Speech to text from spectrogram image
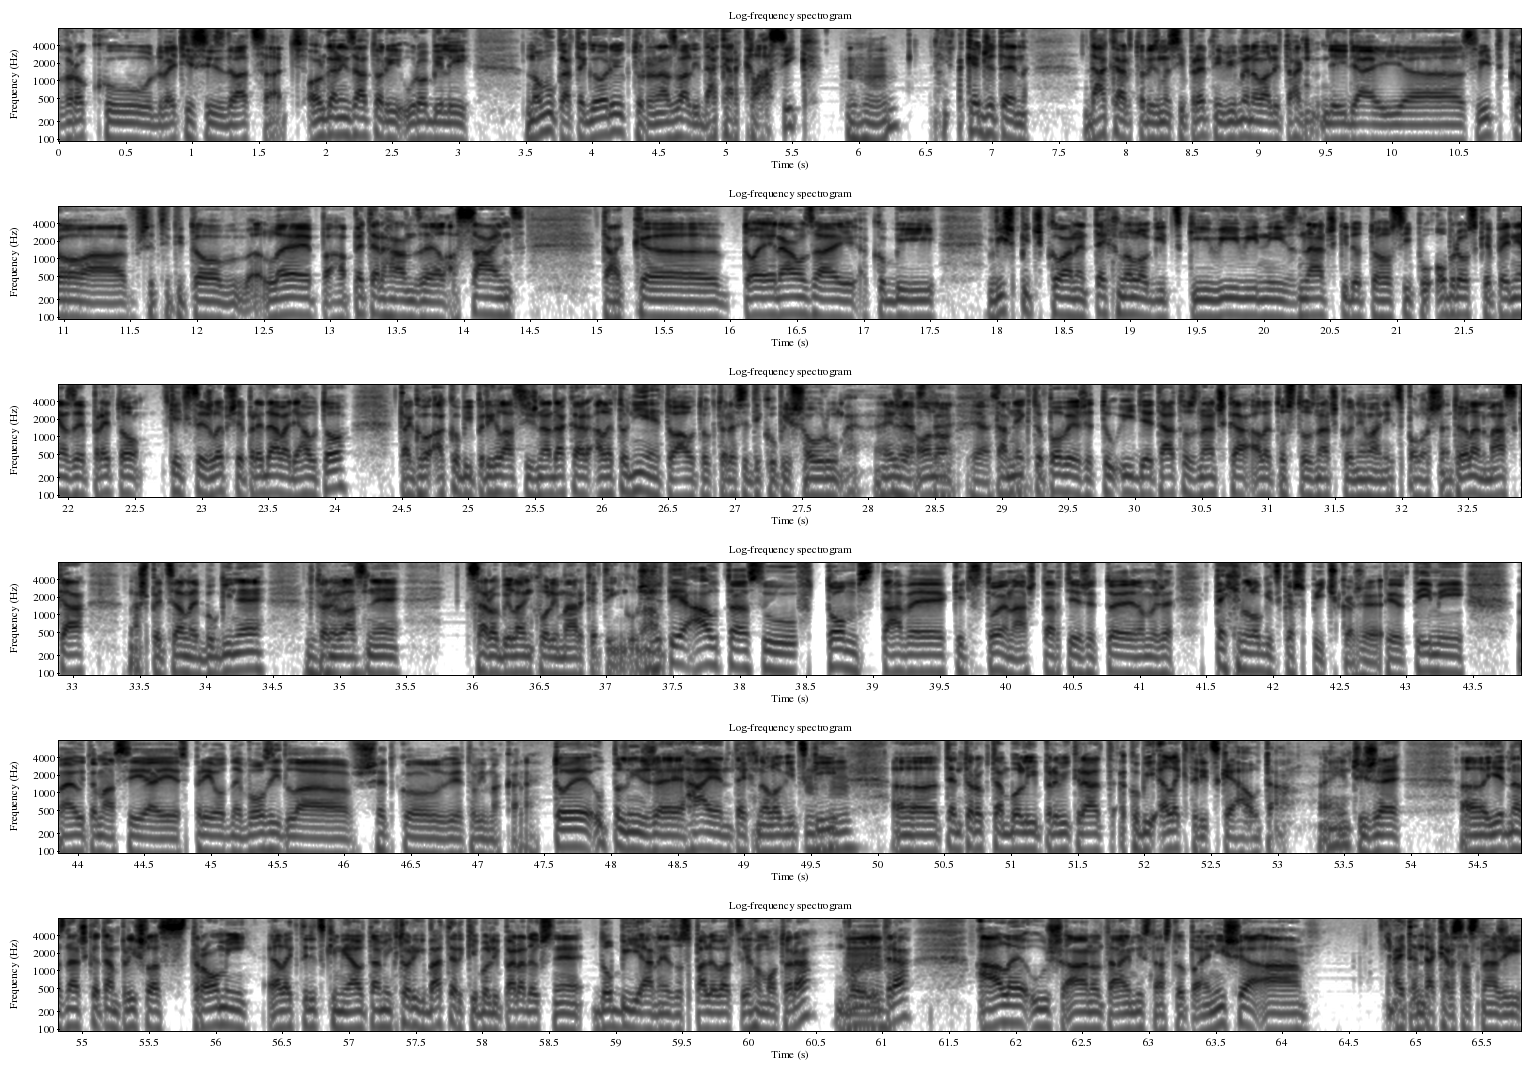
v roku 2020 organizátori urobili novú kategóriu, ktorú nazvali Dakar Classic. Uh-huh. Keďže ten Dakar, ktorý sme si predtým vymenovali, tak kde ide aj uh, Svitko a všetci títo Leb a Peter Hanzel a Sainz, tak uh, to je naozaj akoby vyšpičkované technologicky, výviny, značky do toho sypú obrovské peniaze, preto keď chceš lepšie predávať auto, tak ho akoby prihlásiš na Dakar, ale to nie je to auto, ktoré si ty kúpiš v showroome. Hej, že jasné, ono, jasné. Tam niekto povie, že tu ide táto značka, ale to s tou značkou nemá nič spoločné. To je len maska na špeciálnej bugine, ktoré mm-hmm. vlastne sa robí len kvôli marketingu. No. Čiže tie auta sú v tom stave, keď stoja na štarte, že to je no, že technologická špička, že tie týmy majú tam asi aj sprievodné vozidla, všetko je to vymakané. To je úplný, že high-end technologicky. Mm-hmm. Uh, tento rok tam boli prvýkrát akoby elektrické auta. Hej? Čiže uh, jedna značka tam prišla s tromi elektrickými autami, ktorých baterky boli paradoxne dobíjane zo spaľovacieho motora, 2 mm-hmm. litra, ale už áno, tá emisná stopa je nižšia a aj ten Dakar sa snaží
